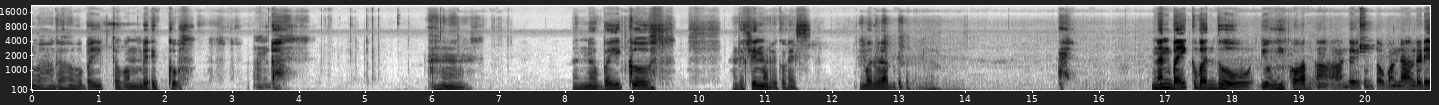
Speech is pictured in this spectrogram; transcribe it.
ಇವಾಗ ಬೈಕ್ ತಗೊಬೇಕು. ಅಂಡ್ ನನ್ನ ಬೈಕು ನೋಡಿ ಕ್ಲೀನ್ ಮಾಡಬೇಕು ಗೈಸ್ ತುಂಬ ಧೂಳಾಗ್ಬಿಟ್ಟಿದೆ ನನ್ನ ಬೈಕ್ ಬಂದು ಯೂನಿಕಾರ್ನ್ ಅಂದರೆ ಇದನ್ನು ತಗೊಂಡು already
